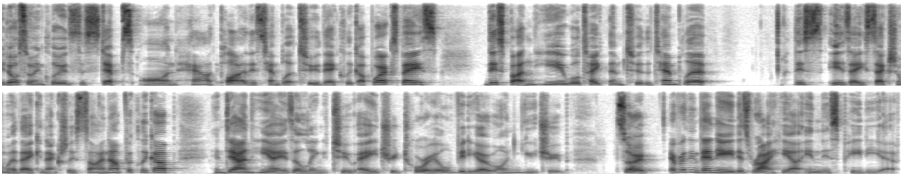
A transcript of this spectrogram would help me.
It also includes the steps on how to apply this template to their ClickUp workspace. This button here will take them to the template. This is a section where they can actually sign up for ClickUp, and down here is a link to a tutorial video on YouTube. So everything they need is right here in this PDF.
